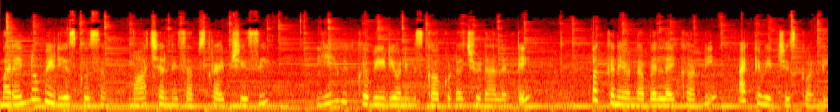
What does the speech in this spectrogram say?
మరెన్నో వీడియోస్ కోసం మా ఛానల్ని సబ్స్క్రైబ్ చేసి ఏ ఒక్క వీడియోని మిస్ కాకుండా చూడాలంటే పక్కనే ఉన్న బెల్ ఐకాన్ని యాక్టివేట్ చేసుకోండి.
